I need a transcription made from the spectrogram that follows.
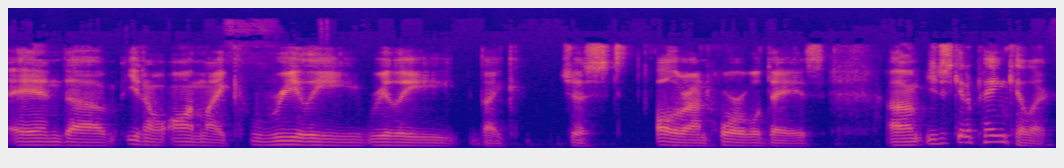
and um, you know, on like really, really like just all around horrible days, um, you just get a painkiller,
